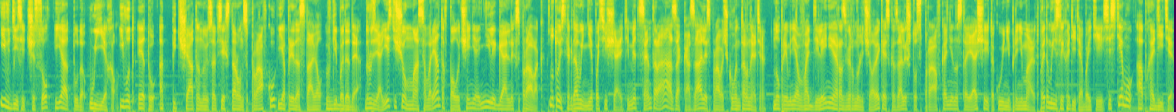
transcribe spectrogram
И в 10 часов я оттуда уехал. И вот эту опечатанную со всех сторон справку я предоставил в ГИБДД. Друзья, есть еще масса вариантов получения нелегальных справок. Ну то есть, когда вы не посещаете медцентр, а заказали справочку в интернете. Но при мне в отделении развернули человека и сказали, что справка не настоящая и такую не принимают. Поэтому если хотите обойти систему обходите.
